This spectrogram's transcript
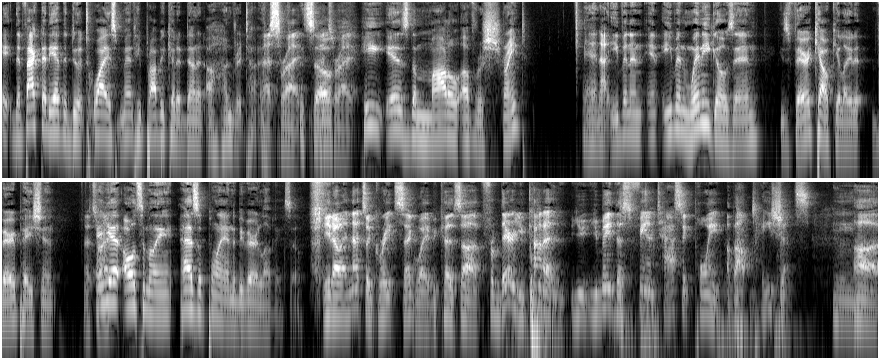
it, the fact that he had to do it twice meant he probably could have done it a hundred times. That's right. And so That's right. he is the model of restraint, and uh, even in, in even when he goes in, he's very calculated, very patient. That's right. and right. yet ultimately has a plan to be very loving. So You know, and that's a great segue because uh, from there you kind of you you made this fantastic point about patience. Uh,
